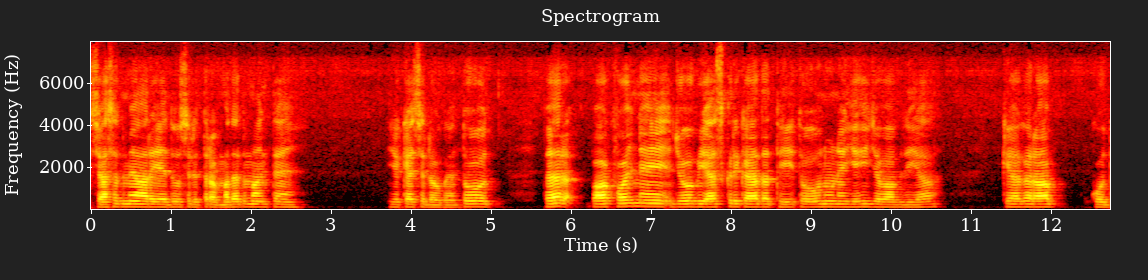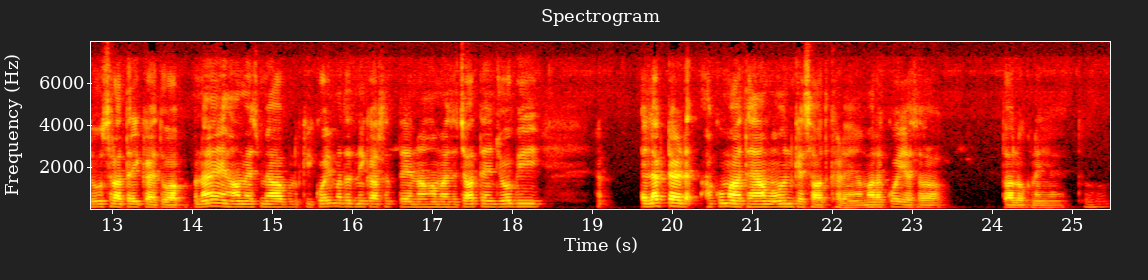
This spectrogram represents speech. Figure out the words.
सियासत में आ रही है, दूसरी तरफ़ मदद मांगते हैं। ये कैसे लोग हैं? तो फिर पाक फ़ौज ने जो भी अस्करी क़्यादत थी तो उन्होंने यही जवाब दिया कि अगर आप को दूसरा तरीका है तो आप अपनाएँ। हम इसमें आपकी कोई मदद नहीं कर सकते, ना हम ऐसे चाहते हैं। जो भी इलेक्टेड हुकूमत है, हम उनके साथ खड़े हैं। हमारा कोई ऐसा ताल्लुक़ नहीं है। तो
